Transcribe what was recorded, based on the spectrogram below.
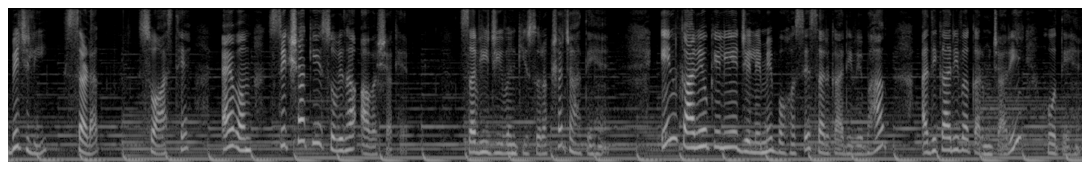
बिजली, सड़क, स्वास्थ्य एवं शिक्षा की सुविधा आवश्यक है। सभी जीवन की सुरक्षा चाहते हैं। इन कार्यों के लिए ज़िले में बहुत से सरकारी विभाग, अधिकारी व कर्मचारी होते हैं।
